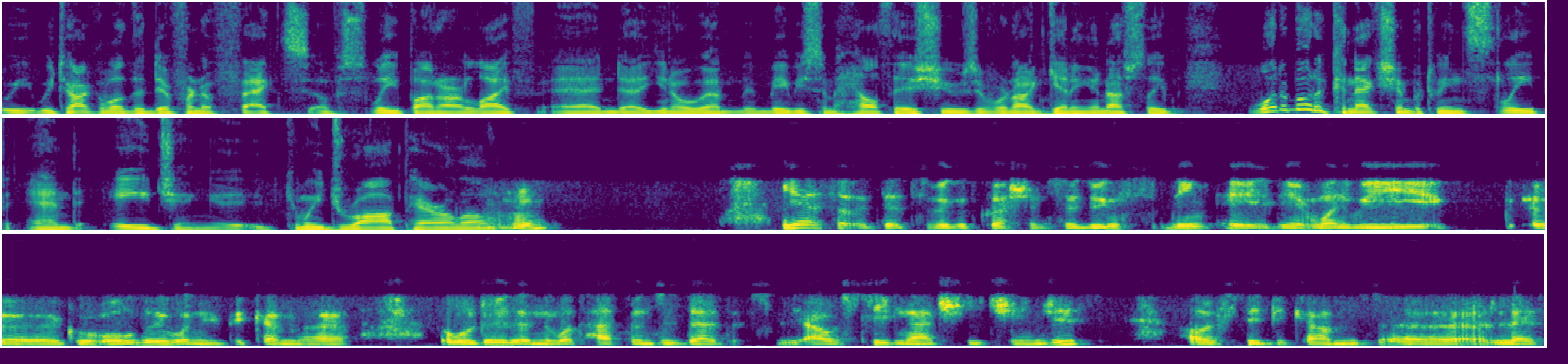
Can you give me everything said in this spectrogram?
we, we talk about the different effects of sleep on our life and, uh, you know, uh, maybe some health issues if we're not getting enough sleep. What about a connection between sleep and aging? Can we draw a parallel? Mm-hmm. Yeah, so that's a very good question. So during uh, when we uh, grow older, when we become uh, older, then what happens is that our sleep naturally changes. Our sleep becomes uh, less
